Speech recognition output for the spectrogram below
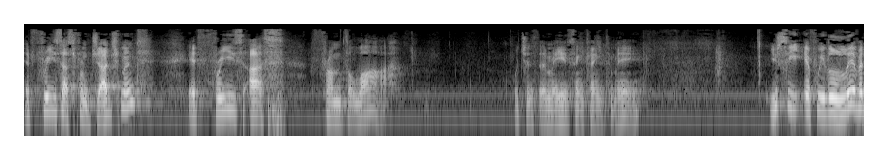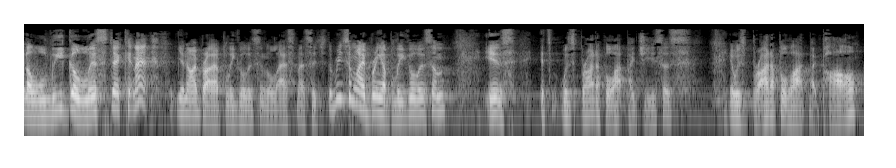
It frees us from judgment. It frees us from the law, which is an amazing thing to me. You see, if we live in a legalistic, and I, you know, I brought up legalism in the last message. The reason why I bring up legalism is it was brought up a lot by Jesus. It was brought up a lot by Paul.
